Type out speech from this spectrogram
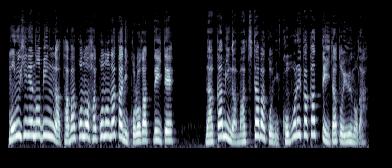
モルヒネの瓶がタバコの箱の中に転がっていて、中身が巻きタバコにこぼれかかっていたというのだ。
